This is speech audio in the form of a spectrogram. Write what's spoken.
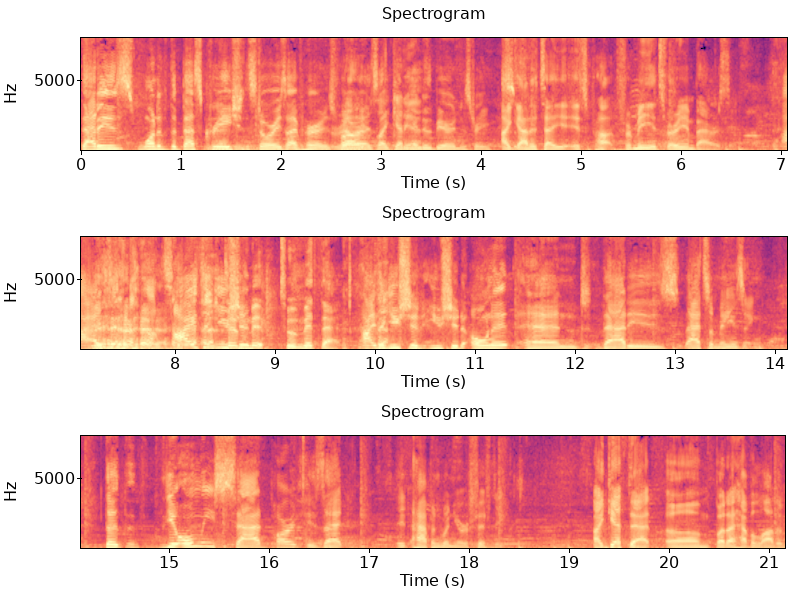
That is one of the best creation stories I've heard as far Really? as like getting Yeah. into the beer industry. I got to tell you, it's pro- for me. It's very embarrassing. I, th- I think you to should. admit to admit that. I think you should you should own it, and that is that's amazing. The, the the only sad part is that it happened when you were fifty. I get that, um, but I have a lot of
